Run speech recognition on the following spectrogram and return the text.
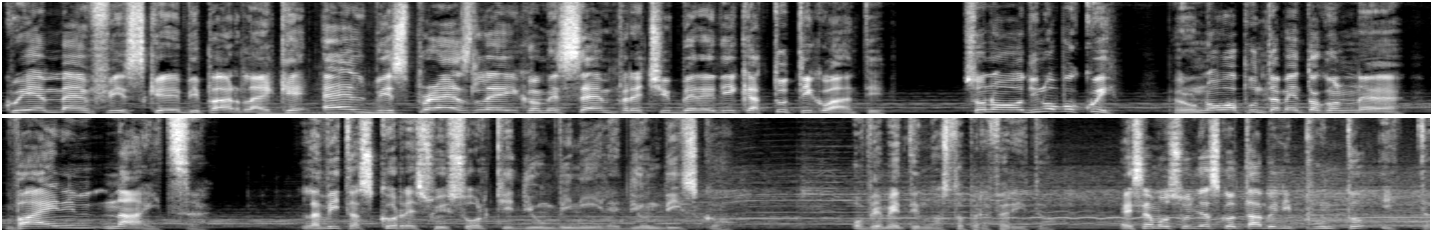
qui è Memphis che vi parla e che Elvis Presley come sempre ci benedica tutti quanti. Sono di nuovo qui per un nuovo appuntamento con eh, Vinyl Nights. La vita scorre sui solchi di un vinile, di un disco. Ovviamente il nostro preferito. E siamo sugli ascoltabili.it.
